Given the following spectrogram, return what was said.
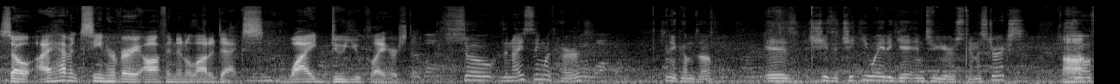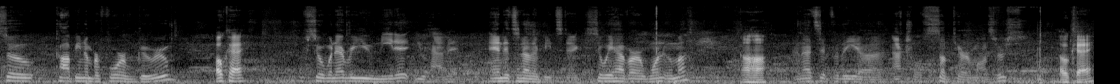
So I haven't seen her very often in a lot of decks. Why do you play her still? So the nice thing with her, when it comes up, is she's a cheeky way to get into your Stimistrix. She's Uh-huh. also copy number four of Guru. Okay. So whenever you need it, you have it. And it's another beat stick. So we have our one Uma, Uh huh. and that's it for the uh, actual Subterror monsters. Okay.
